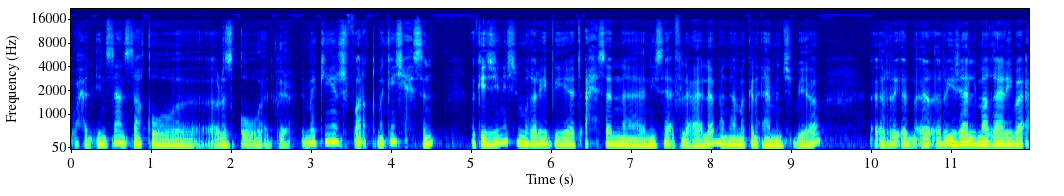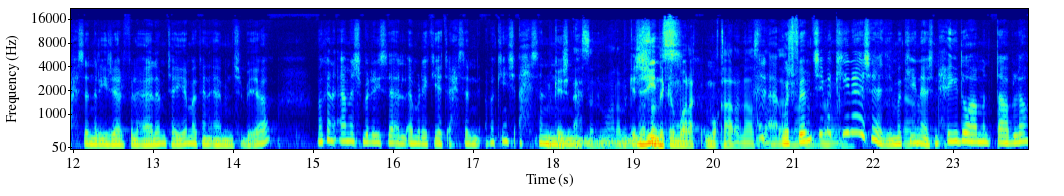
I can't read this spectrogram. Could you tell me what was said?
واحد إنسان ساقو آه، رزقه وهذا Yeah. ما كاينش فرق ما كاينش حسن. ما كيجينيش المغربيات أحسن آه، نساء في العالم أنا ما كنآمنش بها. الرجال المغاربة أحسن رجال في العالم حتى هي ما كنآمنش بها. ما كنآمنش بالرسائل الأمريكية أحسن ما كاينش أحسن ما كاينش أحسن ما كاينش أصلا. ديك المقارنة أصلا. واش فهمتي؟ ما. كايناش هذه ما كايناش. نحيدوها من الطابلة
